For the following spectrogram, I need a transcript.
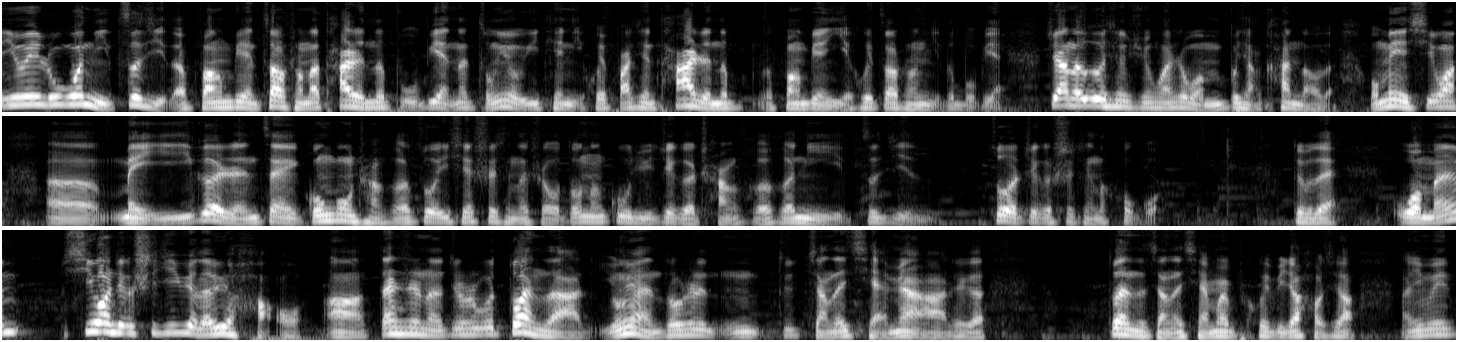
因为如果你自己的方便造成了他人的不便，那总有一天你会发现他人的方便也会造成你的不便，这样的恶性循环是我们不想看到的。我们也希望，呃，每一个人在公共场合做一些事情的时候，都能顾及这个场合和你自己做这个事情的后果，对不对？我们希望这个世界越来越好啊，但是呢，就是说段子啊，永远都是嗯，就讲在前面啊，这个。段子讲在前面会比较好笑啊，因为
